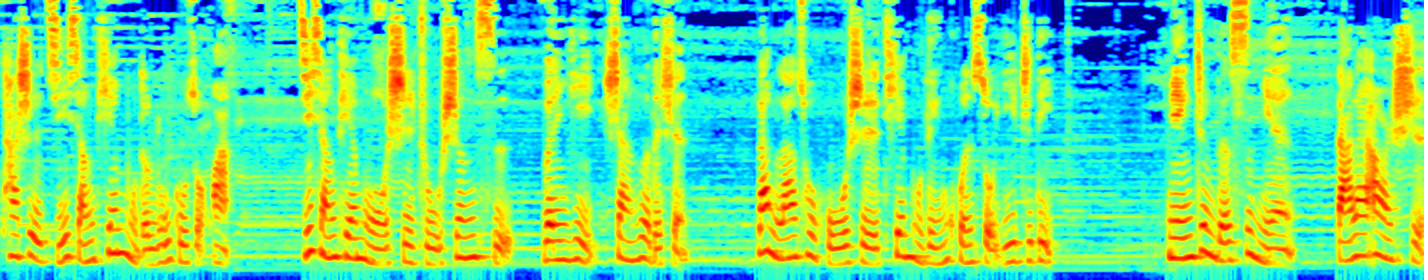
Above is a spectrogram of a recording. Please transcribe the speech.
它是吉祥天母的颅骨所化。吉祥天母是主生死、瘟疫、善恶的神，拉姆拉措湖是天母灵魂所依之地。明正德四年，达赖二世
